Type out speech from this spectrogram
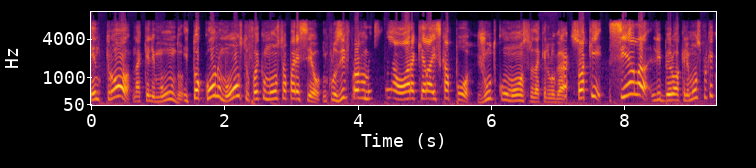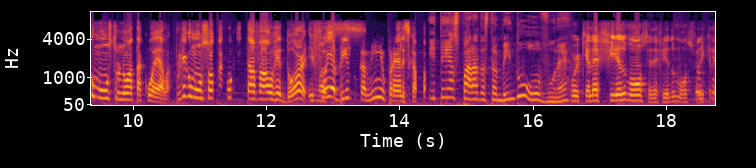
entrou naquele mundo e tocou no monstro, foi que o monstro apareceu. Inclusive, provavelmente foi a hora que ela escapou, junto com o monstro daquele lugar. Só que se ela liberou aquele monstro, por que, que o monstro não atacou ela? Por que, que o monstro só atacou quem tava ao redor e foi Nossa. abrindo caminho pra ela escapar? E tem as paradas também do ovo, né? Porque ela é filha do monstro. Ela é filha do monstro. Falei que ela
